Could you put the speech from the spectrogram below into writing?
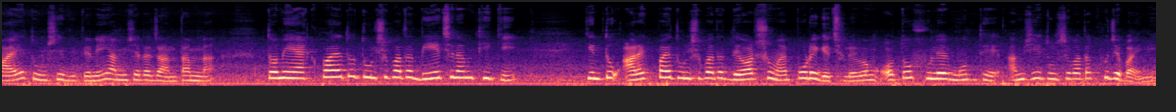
পায়ে তুলসী দিতে নেই, আমি সেটা জানতাম না। তো আমি এক পায়ে তো তুলসী পাতা দিয়েছিলাম ঠিকই, কিন্তু আরেক পায়ে তুলসী পাতা দেওয়ার সময় পড়ে গেছিল এবং অত ফুলের মধ্যে আমি সেই তুলসী পাতা খুঁজে পাইনি।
